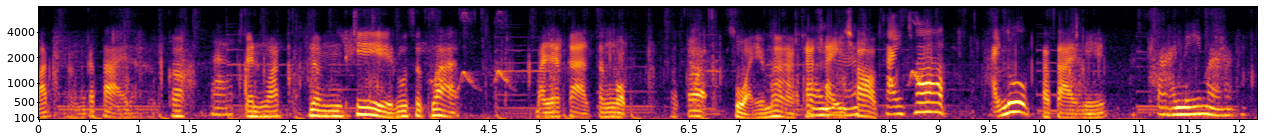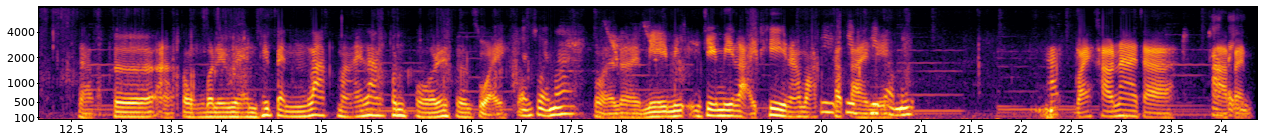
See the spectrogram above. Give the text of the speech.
วัดสังกะต่ายนะครับก็ครับเป็นวัดหนึ่งที่รู้สึกว่าบรรยากาศสงบ แล้วก็สวยมากถ้าใครชอบใครชอบถ่ายรูปสไตล์นี้สไตล์นี้มานะครับคืออ่าตรงบริเวณที่เป็นรากไม้รากต้นโพนี่คือสวยสวยสวยมากสวยเลย มีมีจริงๆมีหลายที่นะวัดที่สที่ไตล์ที่นี้แบบนี้ไว้คราวหน้าจะพาพาไปไปอีก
